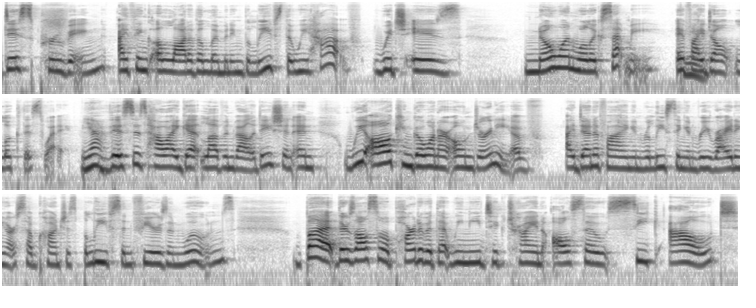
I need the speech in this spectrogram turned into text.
disproving, I think, a lot of the limiting beliefs that we have, which is no one will accept me if I don't look this way. Yeah. This is how I get love and validation. And we all can go on our own journey of identifying and releasing and rewriting our subconscious beliefs and fears and wounds. But there's also a part of it that we need to try and also seek out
